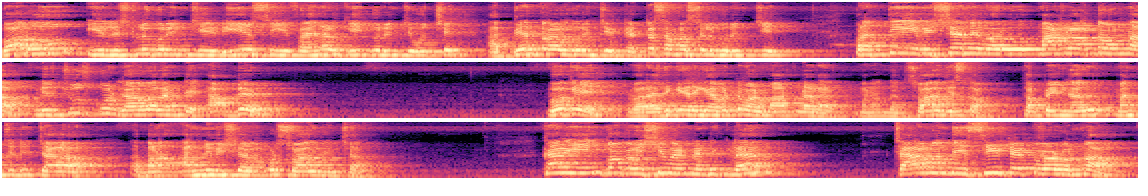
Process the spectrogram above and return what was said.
వారు ఈ లిస్టుల గురించి డిఎస్సి ఫైనల్ కీ గురించి వచ్చే అభ్యంతరాల గురించి టెట్ట సమస్యల గురించి ప్రతి విషయాన్ని వారు మాట్లాడుతూ ఉన్నారు. మీరు చూసుకొని కావాలంటే అప్డేట్. ఓకే వారు అధికారి కాబట్టి వాళ్ళు మాట్లాడారు. మనం దాన్ని స్వాగతిస్తాం. తప్పేం కాదు మంచిది చాలా మనం అన్ని విషయాలను కూడా స్వాగతించాలి. కానీ ఇంకొక విషయం ఏంటంటే ఇక్కడ చాలామంది సీటెట్ వాళ్ళు ఉన్నారు.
